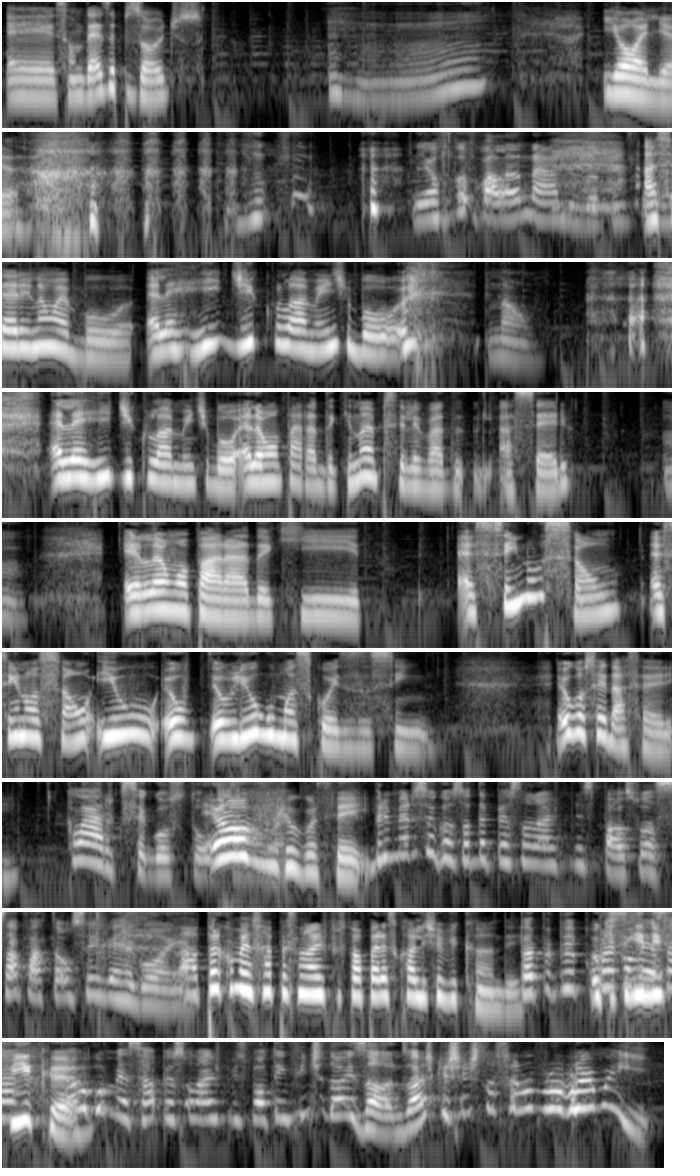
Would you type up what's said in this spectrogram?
É, são 10 episódios. Uhum. E olha, Eu não tô falando nada, a série não é boa. Ela é ridiculamente boa. Não. Ela é ridiculamente boa. Ela é uma parada que não é pra ser levada a sério. Hum. Ela é uma parada que é sem noção. É sem noção. E o- eu, eu li algumas coisas assim. Eu gostei da série. Claro que você gostou. É óbvio que eu gostei. Primeiro você gostou da personagem principal, sua sapatão sem vergonha. Ah, pra começar, a personagem principal parece com a Alicia Vikander. Pra- pra- pra- O que significa? Pra começar, a personagem principal tem 22 anos. Acho que a gente tá tendo um problema aí.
